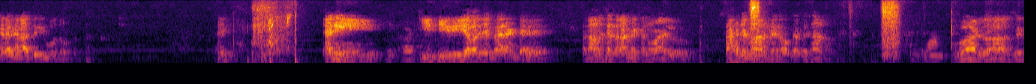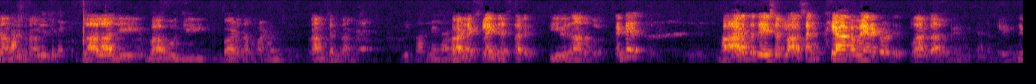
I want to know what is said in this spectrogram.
గరగరా తిరిగిపోతూ ఉంటుంది అని ఈ థీరీ ఎవరు చెప్పారంటే రామచంద్ర మిషన్ వాళ్ళు సహజ మార్గం ఒక విధానం. వాళ్ళు ఆ, శ్రీరామచంద్ర లాలాజీ బాబూజీ వాళ్ళదన్నమాట. రామచంద్ర మిషన్. వాళ్ళు ఎక్స్ప్లెయిన్ చేస్తారు ఈ విధానంలో. అంటే భారతదేశంలో అసంఖ్యాకమైనటువంటి మార్గాలు ఉన్నాయి. అసలు ఇన్ని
